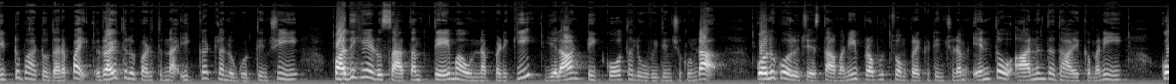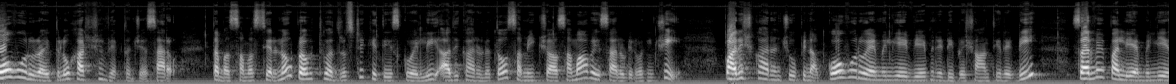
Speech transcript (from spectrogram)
గిట్టుబాటు ధరపై రైతులు పడుతున్న ఇక్కట్లను గుర్తించి పదిహేడు శాతం తేమ ఉన్నప్పటికీ ఎలాంటి కోతలు విధించకుండా కొనుగోలు చేస్తామని ప్రభుత్వం ప్రకటించడం ఎంతో ఆనందదాయకమని కోవూరు రైతులు హర్షం వ్యక్తం చేశారు. తమ సమస్యలను ప్రభుత్వ దృష్టికి తీసుకువెళ్ళి అధికారులతో సమీక్షా సమావేశాలు నిర్వహించి పరిష్కారం చూపిన కోవూరు ఎమ్మెల్యే వేమిరెడ్డి ప్రశాంతిరెడ్డి సర్వేపల్లి ఎమ్మెల్యే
